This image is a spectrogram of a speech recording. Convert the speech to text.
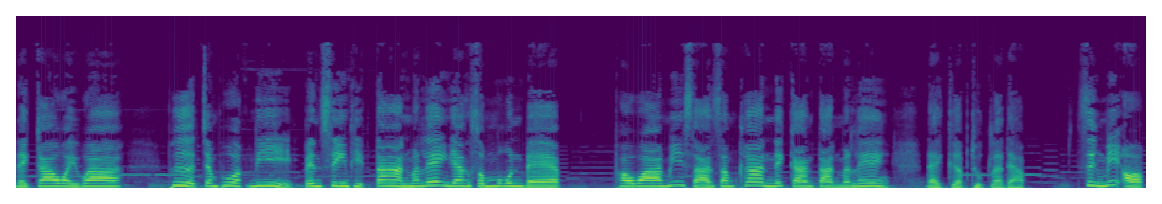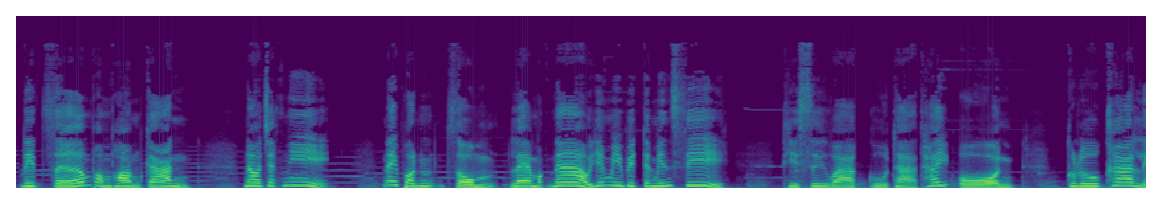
ได้กล่าวไว้ว่า พืชจำพวกนี้เป็นสิ่งที่ต้านมะเร็งอย่างสมบูรณ์แบบ เพราะว่ามีสารสำคัญในการต้านมะเร็งได้เกือบทุกระดับ ซึ่งมีออกฤทธิ์เสริมพร้อมๆกัน นอกจากนี้ ในผลส้มและบักนาวยังมีวิตามินซี ที่ชื่อว่ากูทาไทโอนกลูคาเล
